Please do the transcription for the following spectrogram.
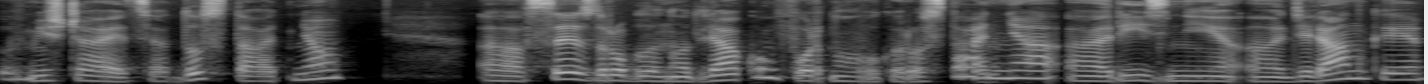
вміщається достатньо. Е, Все зроблено для комфортного використання, е, різні е, ділянки,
